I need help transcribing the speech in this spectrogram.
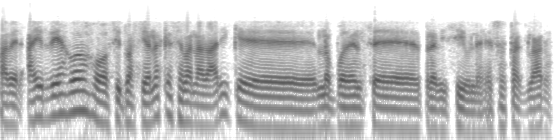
A ver, hay riesgos o situaciones que se van a dar y que no pueden ser previsibles, eso está claro.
